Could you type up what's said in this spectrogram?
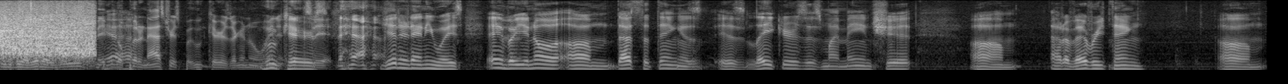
It's gonna be a little weird. Maybe Yeah. they'll put an asterisk, but who cares? They're gonna win. Who cares? it. Get it anyways. Hey, but you know, um, that's the thing is is Lakers is my main shit. Um, out of everything, um,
